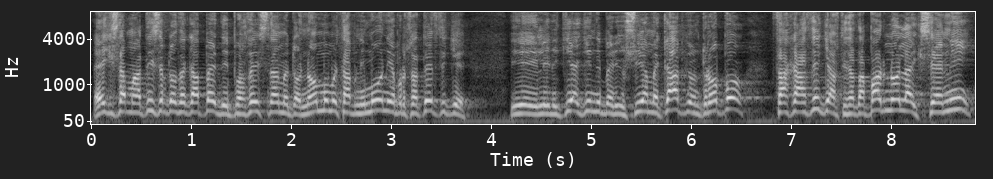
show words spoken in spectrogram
Έχει σταματήσει από το 2015. Η υποθέση ήταν με τον νόμο, με τα μνημόνια προστατεύτηκε η ελληνική εκείνη την περιουσία με κάποιον τρόπο. Θα χαθεί και αυτή. Θα τα πάρουν όλα οι ξένοι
